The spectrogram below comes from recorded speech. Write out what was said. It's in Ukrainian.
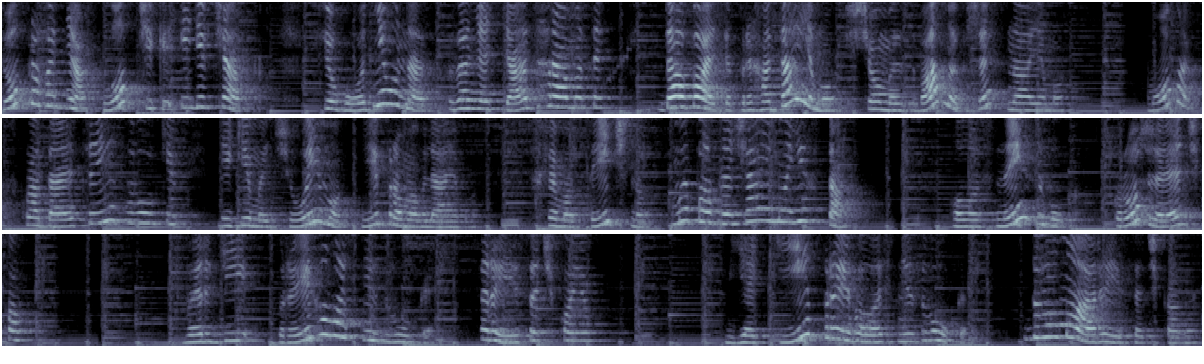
Доброго дня, хлопчики і дівчатка! Сьогодні у нас заняття з грамоти. Давайте пригадаємо, що ми з вами вже знаємо. Мова складається із звуків, які ми чуємо і промовляємо. Схематично ми позначаємо їх так: голосний звук кружечко, тверді приголосні звуки рисочкою. М'які приголосні звуки двома рисочками.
